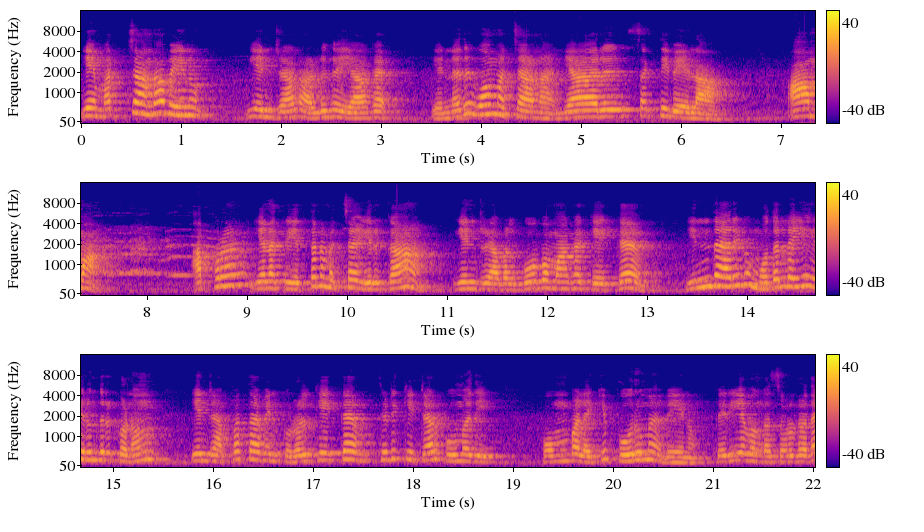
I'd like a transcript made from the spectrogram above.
என் மச்சான் தான் வேணும் என்றால் அழுகையாக. என்னது ஓ மச்சானா? யாரு? சக்திவேலா? ஆமாம் அப்புறம் எனக்கு எத்தனை மச்சான் இருக்கான் என்று அவள் கோபமாக கேட்க இந்த அறிவு முதல்லையே இருந்திருக்கணும் என்று அப்பத்தாவின் குரல் கேட்க திடுக்கிட்டாள் பூமதி. பொம்பளைக்கு பொறுமை வேணும். பெரியவங்க சொல்கிறத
